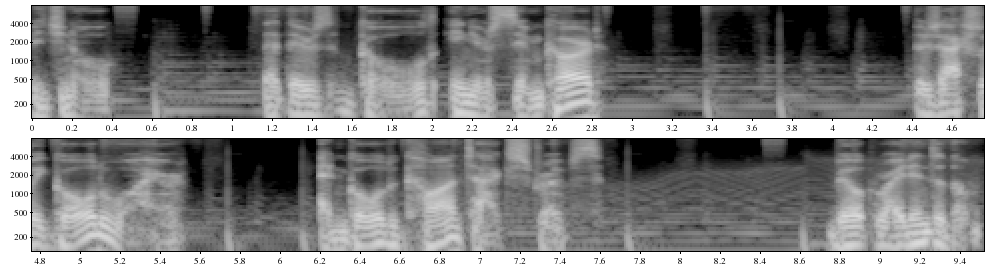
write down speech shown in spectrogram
Did you know that there's gold in your SIM card? There's actually gold wire and gold contact strips built right into them.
